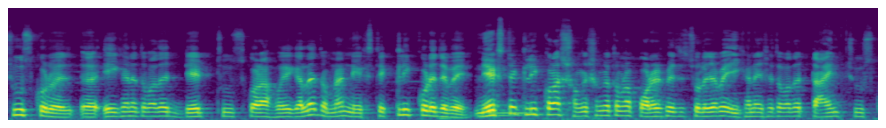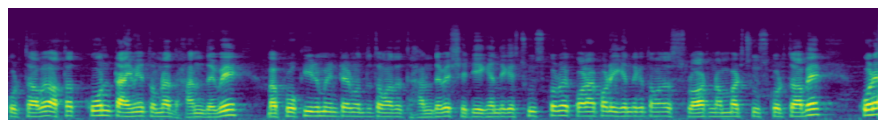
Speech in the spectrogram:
চুজ আহ, এইখানে তোমাদের ডেট চুজ করা হয়ে গেলে তোমরা নেক্সটে ক্লিক করে দেবে। নেক্সটে ক্লিক করার সঙ্গে সঙ্গে তোমরা পরের পেজে চলে যাবে। এইখানে এসে তোমাদের টাইম চুজ করতে হবে। অর্থাৎ কোন টাইমে তোমরা ধান দেবে বা প্রকিউরমেন্টের মধ্যে তোমাদের ধান দেবে সেটি এখান থেকে চুজ করবে। করার পরে এখান থেকে তোমাদের স্লট নাম্বার চুজ করতে হবে। করে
